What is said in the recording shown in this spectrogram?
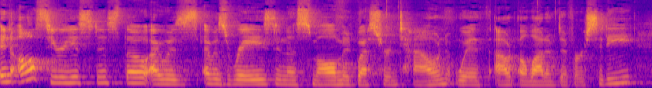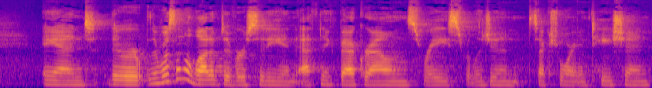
in all seriousness, though, I was I was raised in a small midwestern town without a lot of diversity, and there there wasn't a lot of diversity in ethnic backgrounds, race, religion, sexual orientation.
